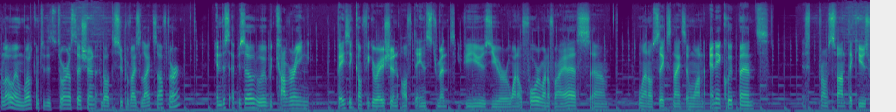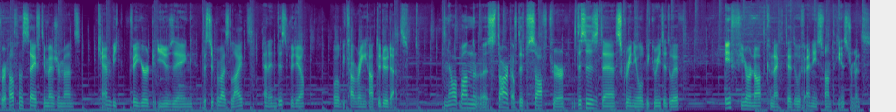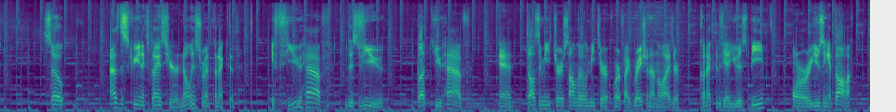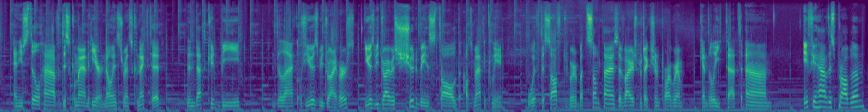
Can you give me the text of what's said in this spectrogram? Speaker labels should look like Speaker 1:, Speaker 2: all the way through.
Speaker 1: Hello and welcome to the tutorial session about the Supervisor Lite software. In this episode we'll be covering basic configuration of the instrument if you use your 104, 104IS, um, 106, 971, any equipment from Svantek used for health and safety measurements can be configured using the Supervisor Lite and in this video we'll be covering how to do that. Now upon start of the software, this is the screen you will be greeted with if you're not connected with any Svantek instruments. So, as the screen explains here, no instrument connected. If you have this view, but you have a dosimeter, sound level meter, or vibration analyzer connected via USB or using a dock, and you still have this command here, no instruments connected, then that could be the lack of USB drivers. USB drivers should be installed automatically with the software, but sometimes a virus protection program can delete that. Um, if you have this problem,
